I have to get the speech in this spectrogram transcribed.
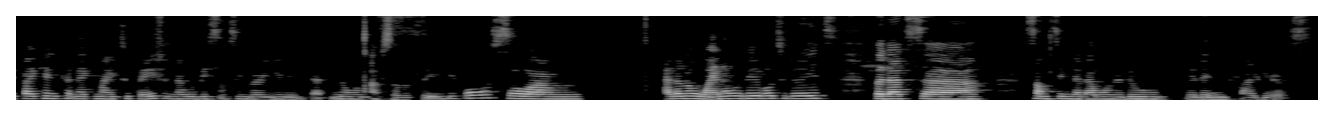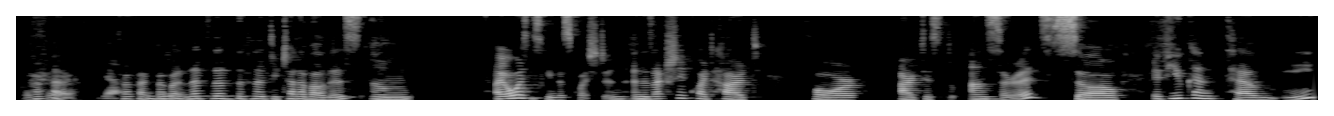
if I can connect my two patients, that would be something very unique that no one absolutely seen before. So um, I don't know when I will be able to do it, but that's uh, something that I want to do within five years. perfect. Sure. Yeah. Perfect. Perfect. Mm-hmm. Let's, let's definitely chat about this. Um, I always asking this question, and it's actually quite hard for artists to answer it. So if you can tell me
